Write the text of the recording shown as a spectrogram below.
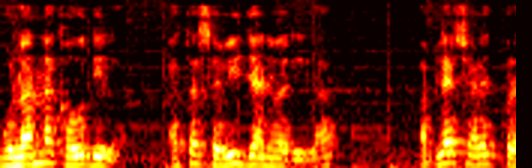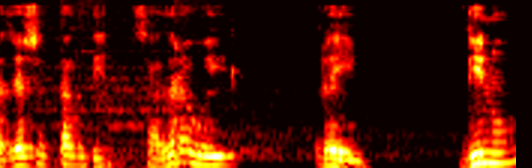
मुलांना खाऊ दिला. आता सव्वीस जानेवारीला आपल्या शाळेत प्रजासत्ताक दिन साजरा होईल. रहीम. दिनू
